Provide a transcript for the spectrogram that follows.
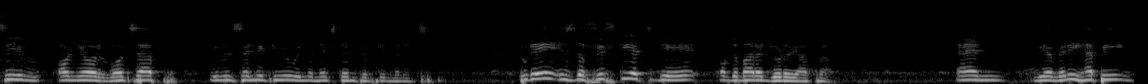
receive on your WhatsApp. We will send it to you in the next 10 15 minutes. Today is the 50th day of the Bharat Jodo Yatra. And we are very happy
